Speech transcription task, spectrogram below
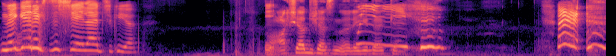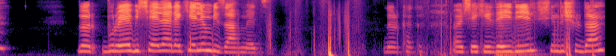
ne gereksiz şeyler çıkıyor. Aşağı düşersin öyle giderken. Dur buraya bir şeyler ekelim bir zahmet. Dur kaka. Öyle çekirdeği değil. Şimdi şuradan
